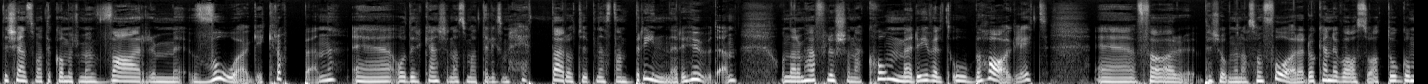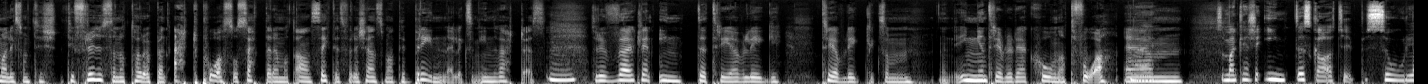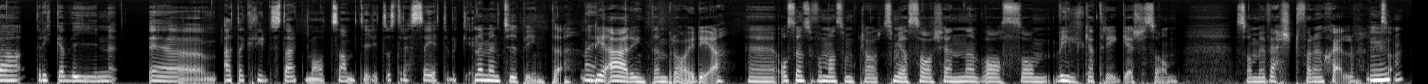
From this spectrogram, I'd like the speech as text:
det känns som att det kommer som en varm våg i kroppen. Eh, och det kan kännas som att det liksom hettar och typ nästan brinner i huden. Och när de här flusharna kommer, det är ju väldigt obehagligt eh, för personerna som får det. Då kan det vara så att då går man liksom till, till frysen och tar upp en ärtpåse och sätter den mot ansiktet för det känns som att det brinner liksom invärtes. Mm. Så det är verkligen inte trevlig, trevlig liksom, ingen trevlig reaktion att få. Ehm, Så man kanske inte ska typ sola, dricka vin, eh, äta kryddstark mat samtidigt och stressa jättemycket. Nej men typ inte. Nej. Det är inte en bra idé. Eh, och sen så får man som, klart, som jag sa känna vad som, vilka triggers som, som är värst för en själv. Mm. Liksom.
